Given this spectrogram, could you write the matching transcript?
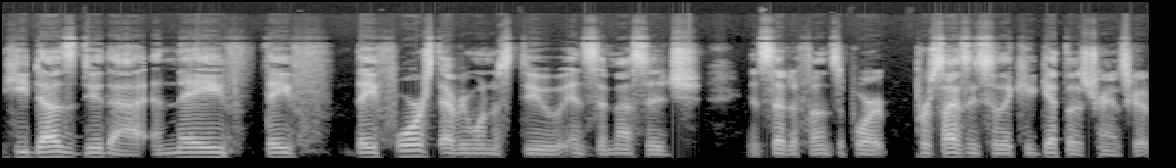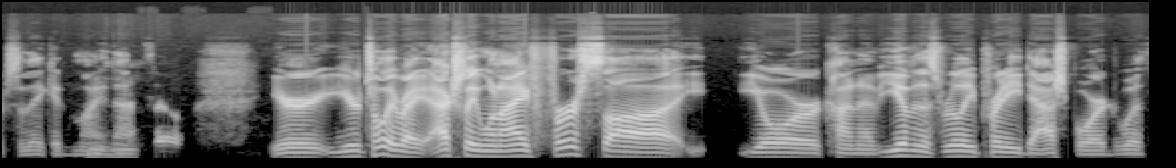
he does do that, and they they they forced everyone to do instant message instead of phone support precisely so they could get those transcripts so they could mine mm-hmm. that. So you're you're totally right. Actually, when I first saw your kind of you have this really pretty dashboard with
